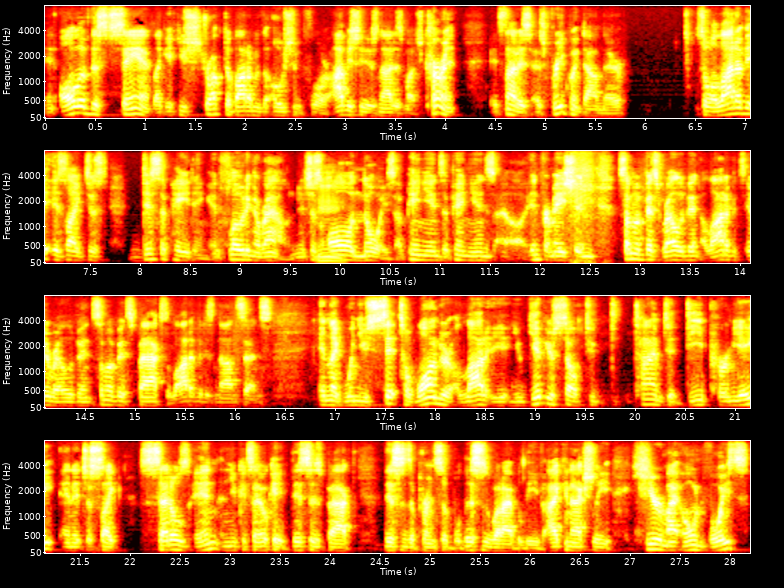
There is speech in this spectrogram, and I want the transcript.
And all of the sand, like if you struck the bottom of the ocean floor, obviously there's not as much current, it's not as, as frequent down there. So a lot of it is like just dissipating and floating around. And it's just mm. all noise, opinions, opinions, uh, information. Some of it's relevant, a lot of it's irrelevant. Some of it's facts, a lot of it is nonsense. And like when you sit to wander, a lot of you give yourself to time to depermeate, and it just like settles in, and you can say, okay, this is fact, this is a principle, this is what I believe. I can actually hear my own voice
